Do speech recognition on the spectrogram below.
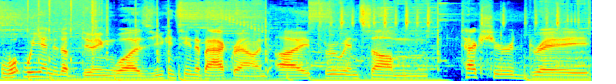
What we ended up doing was, you can see in the background, I threw in some textured gray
